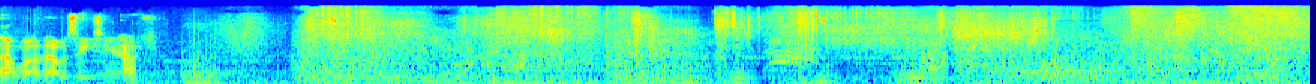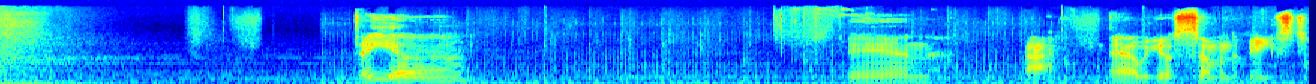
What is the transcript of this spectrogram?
oh, well, that was easy enough. See ya. And ah, there we go. Summon the beast.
